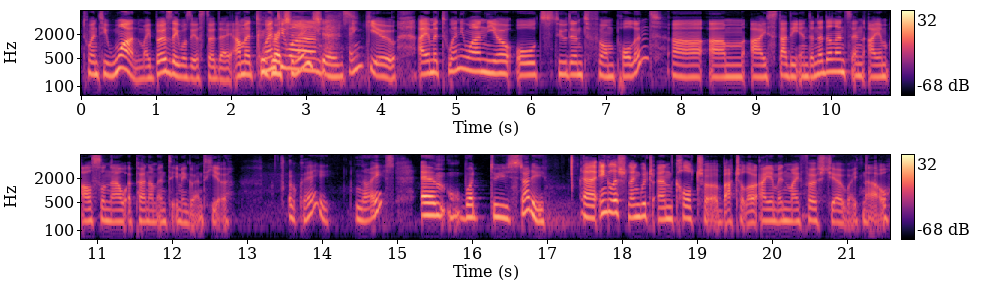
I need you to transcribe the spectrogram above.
21. My birthday was yesterday. I'm a 21. Congratulations. Thank you. I am a 21 year old student from Poland. Uh, um, I study in the Netherlands, and I am also now a permanent immigrant here. Okay, nice. Um, what do you study? Uh, English language and culture bachelor. I am in my first year right now.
